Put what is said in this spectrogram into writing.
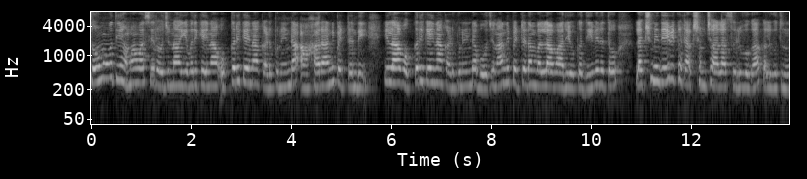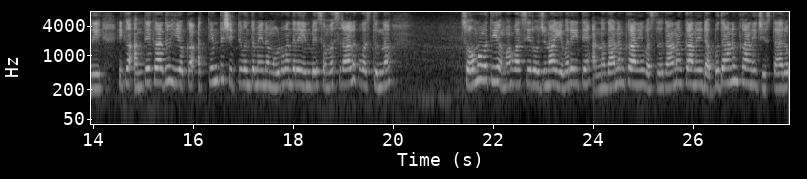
సోమవతి అమావాస్య రోజున ఎవరికైనా ఒక్కరికైనా కడుపు నిండా ఆహారాన్ని పెట్టండి. ఇలా ఒక్కరికైనా కడుపు నిండా భోజనాన్ని పెట్టడం వల్ల వారి యొక్క దీవెనతో లక్ష్మీదేవి కటాక్షం చాలా సులువుగా కలుగుతుంది. ఇక అంతేకాదు ఈ యొక్క అత్యంత శక్తివంతమైన మూడు వందల ఎనభై సంవత్సరాలకు వస్తున్న సోమవతి అమావాస్య రోజున ఎవరైతే అన్నదానం కానీ వస్త్రదానం కానీ డబ్బు దానం కానీ చేస్తారో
